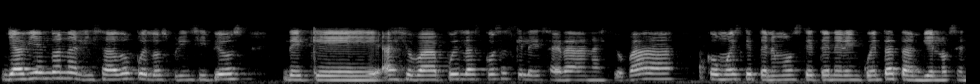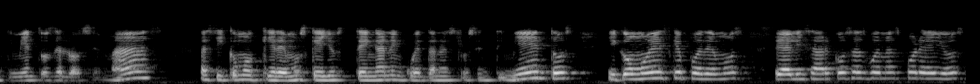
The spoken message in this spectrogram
ya habiendo analizado pues los principios de que a Jehová pues las cosas que le desagradan a Jehová, cómo es que tenemos que tener en cuenta también los sentimientos de los demás, así como queremos que ellos tengan en cuenta nuestros sentimientos y cómo es que podemos realizar cosas buenas por ellos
